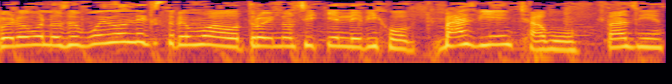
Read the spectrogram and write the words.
Pero bueno, se fue de un extremo a otro y no sé quién le dijo, vas bien chavo, vas bien.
